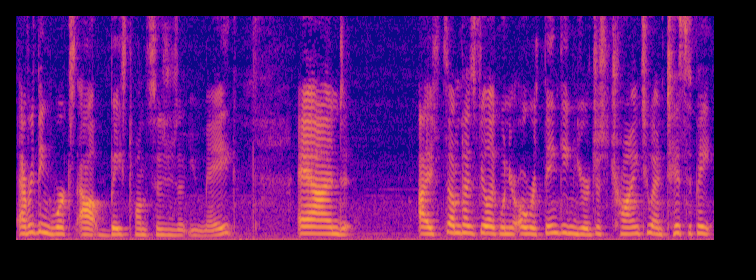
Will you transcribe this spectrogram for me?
Everything works out based upon decisions that you make. And I sometimes feel like when you're overthinking, you're just trying to anticipate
